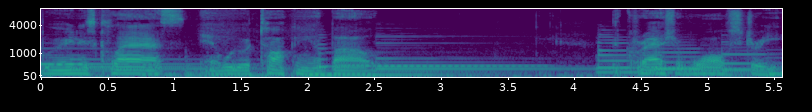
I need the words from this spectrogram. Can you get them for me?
we were in his class and we were talking about the crash of Wall Street,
